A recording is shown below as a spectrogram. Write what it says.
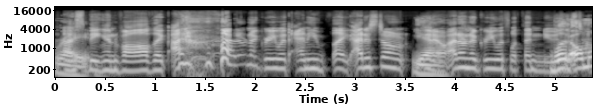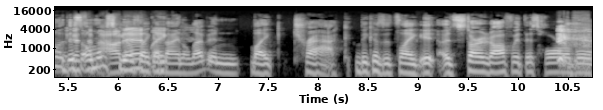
us being involved. Like I don't, I don't agree with any. Like I just don't. You know, I don't agree with what the news Well, it is almost this almost feels it. like a Like 9/11 like track because it's like it, it started off with this horrible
